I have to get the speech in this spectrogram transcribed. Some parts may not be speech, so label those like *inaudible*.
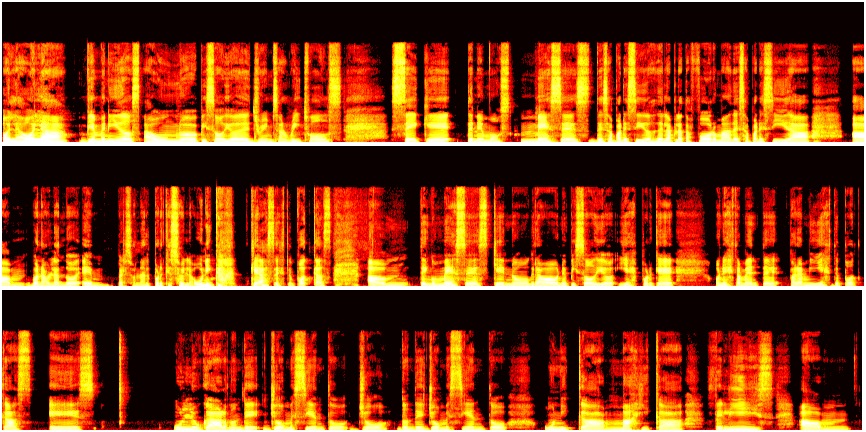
Hola, hola, bienvenidos a un nuevo episodio de Dreams and Rituals. Sé que tenemos meses desaparecidos de la plataforma, desaparecida, bueno, hablando en personal, porque soy la única *laughs* que hace este podcast. tengo meses que no grababa un episodio y es porque, honestamente, para mí este podcast es un lugar donde yo me siento yo, donde yo me siento única, mágica, feliz,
